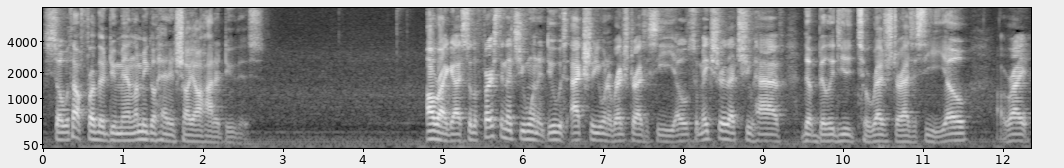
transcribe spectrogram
so without further ado man let me go ahead and show y'all how to do this Alright guys, so the first thing that you want to do is actually you want to register as a CEO. So make sure that you have the ability to register as a CEO. Alright.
